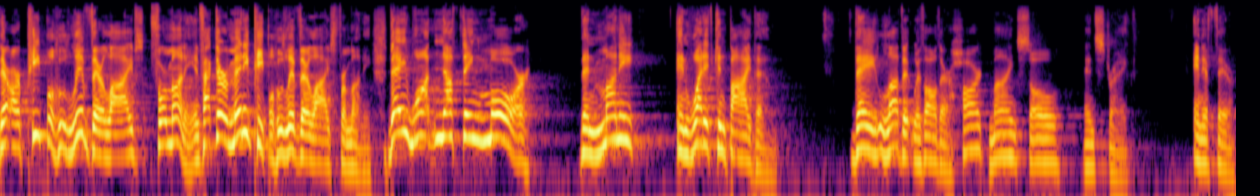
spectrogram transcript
There are people who live their lives for money. In fact, there are many people who live their lives for money. They want nothing more than money and what it can buy them. They love it with all their heart, mind, soul, and strength. And if they're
